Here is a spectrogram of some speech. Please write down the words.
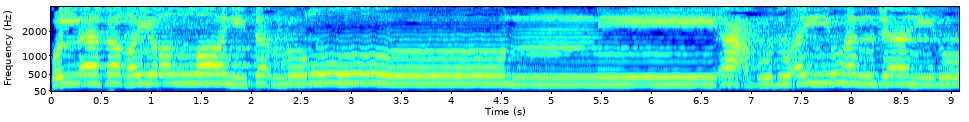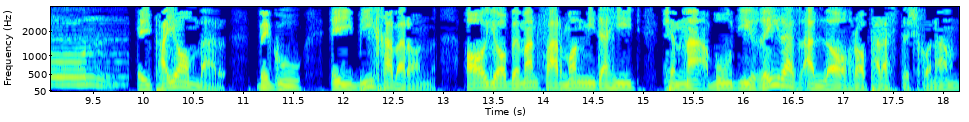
قل افغیر الله تأمرونی اعبد ایها الجاهلون. ای پیامبر بگو ای بی خبران آیا به من فرمان می دهید که معبودی غیر از الله را پرستش کنم؟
